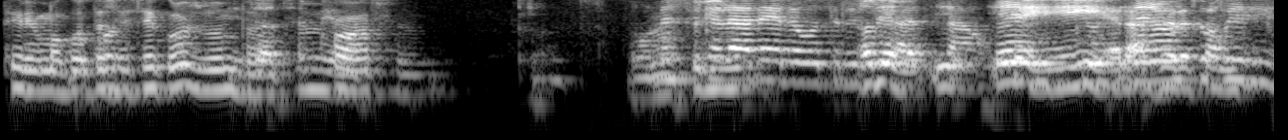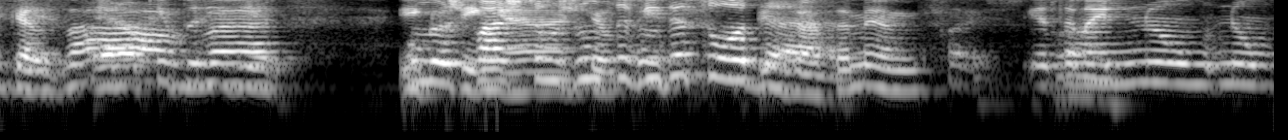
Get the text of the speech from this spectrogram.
Terem uma conta sem ser conjunta. Exatamente. Claro. Pronto. Mas se calhar era outra Aliás, geração. é- é Sim, que eu- era a o que eu geração ia que se dizer, Era o que eu ia casava dizer. E Os meus pais estão juntos a vida tudo. toda. Exatamente. Pois, eu também não, não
